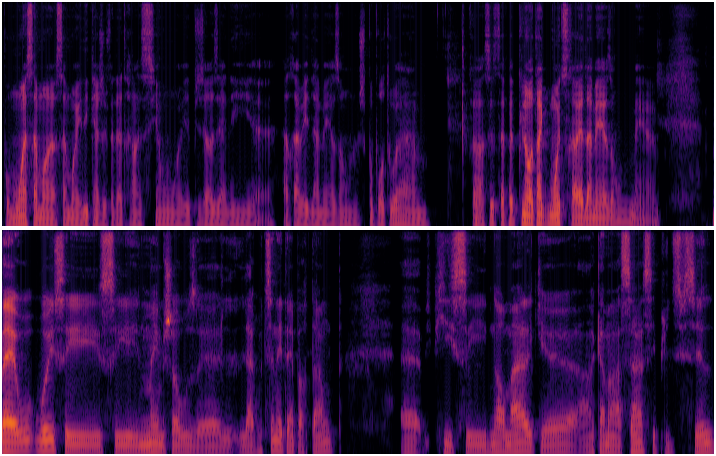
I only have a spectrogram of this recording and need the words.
pour moi, ça m'a, aidé quand j'ai fait la transition euh, il y a plusieurs années euh, à travailler de la maison. Je ne sais pas pour toi, Francis, ça fait plus longtemps que moi tu travailles de la maison, mais. Ben oui, c'est, c'est la même chose. la routine est importante. Puis c'est normal qu'en commençant, c'est plus difficile.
